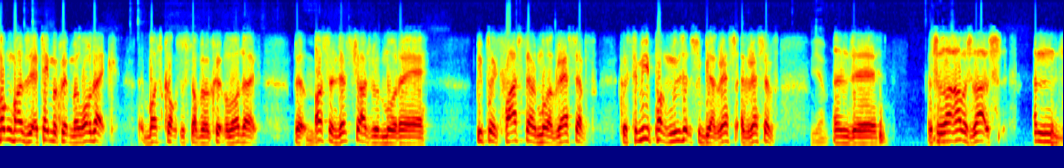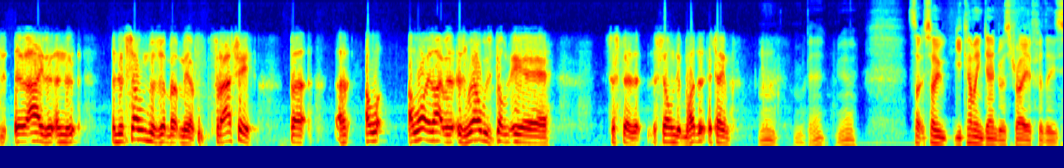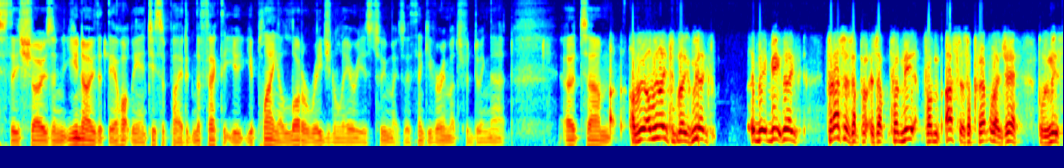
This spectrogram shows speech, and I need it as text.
punk bands at the time were quite melodic. Buzzcocks and stuff were quite melodic, but Hmm. us in Discharge were more. Uh, we played faster, and more aggressive. Because to me, punk music should be aggressive. aggressive. yeah, and uh, so that, that was that's and uh, I and the, and the sound was a bit more thrashy, but a, a, a lot of that was, as well was down to uh, just the, the sound that we had at the time. I bet, yeah. So, so you're coming down to Australia for these these shows, and you know that they're hotly anticipated, and the fact that you, you're playing a lot of regional areas too, mate. So, thank you very much for doing that. It, um, I mean, we like to like we like, we, we, like for us it's a, it's a for me from us it's a privilege, yeah. But we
